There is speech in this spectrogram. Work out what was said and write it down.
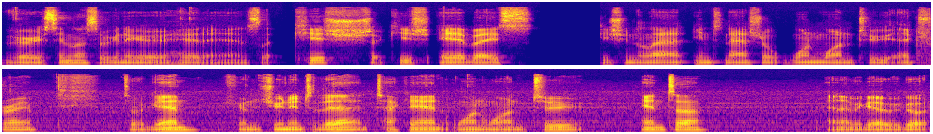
very similar. So we're going to go ahead and select Kish. So Kish Airbase, Kish International 112 X-Ray. So again, if you want to tune into there, TACAN 112, enter. And there we go. We've got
